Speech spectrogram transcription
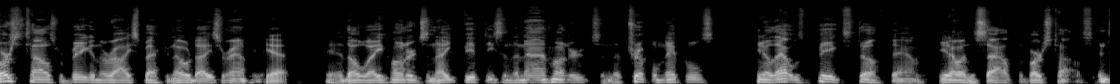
Versatiles were big in the rice back in the old days around here. Yeah. Yeah, the old 800s and 850s and the 900s and the triple nickels. You know, that was big stuff down, you know, in the South, the versatiles. And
